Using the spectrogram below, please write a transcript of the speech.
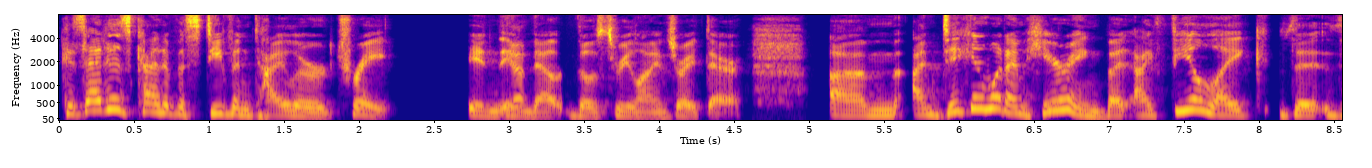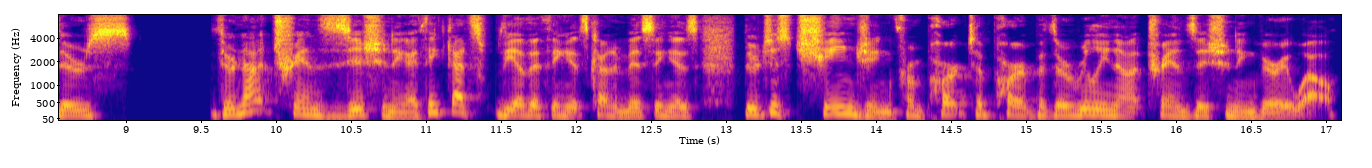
Because that is kind of a Steven Tyler trait in in that, those three lines right there. Um, I'm digging what I'm hearing, but I feel like the, there's they're not transitioning. I think that's the other thing it's kind of missing is they're just changing from part to part, but they're really not transitioning very well.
